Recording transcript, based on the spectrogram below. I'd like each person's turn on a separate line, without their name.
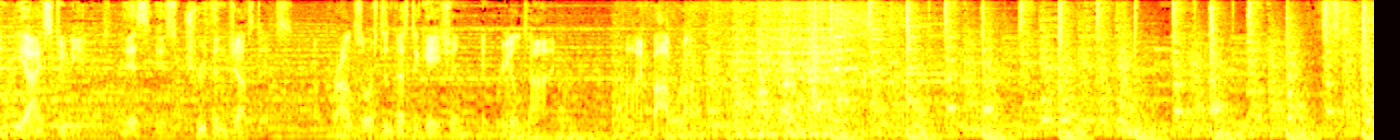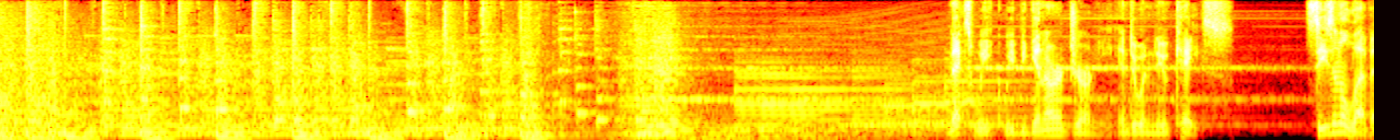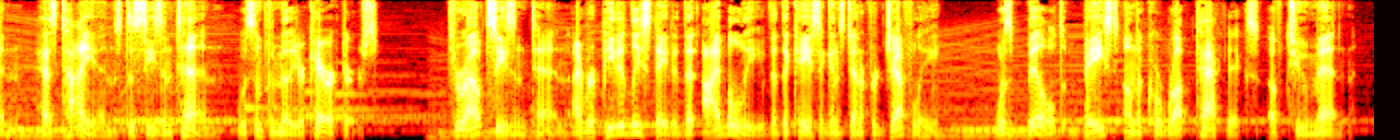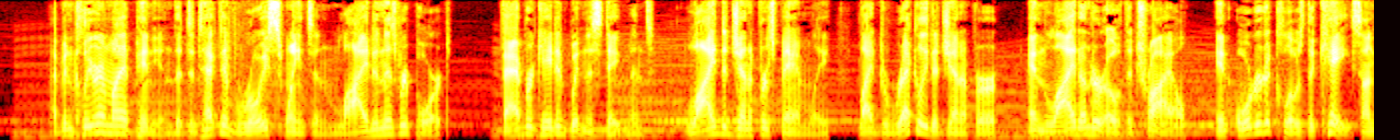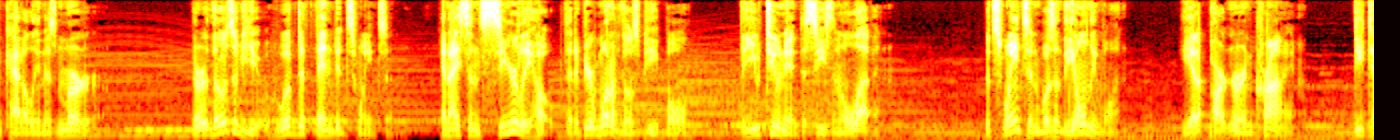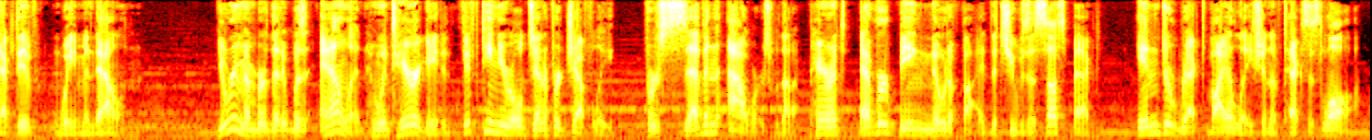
NBI Studios, this is Truth and Justice, a crowdsourced investigation in real time. I'm Bob Ruff. Next week, we begin our journey into a new case. Season 11 has tie ins to Season 10 with some familiar characters. Throughout Season 10, I repeatedly stated that I believe that the case against Jennifer Jeffley was built based on the corrupt tactics of two men. I've been clear in my opinion that Detective Roy Swainson lied in his report, fabricated witness statements, lied to Jennifer's family, lied directly to Jennifer, and lied under oath at trial in order to close the case on Catalina's murder. There are those of you who have defended Swainson, and I sincerely hope that if you're one of those people, that you tune in to season 11. But Swainson wasn't the only one. He had a partner in crime, Detective Waymond Allen. You'll remember that it was Allen who interrogated 15 year old Jennifer Jeffley for seven hours without a parent ever being notified that she was a suspect in direct violation of Texas law.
